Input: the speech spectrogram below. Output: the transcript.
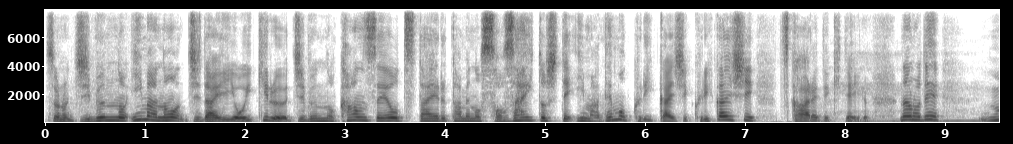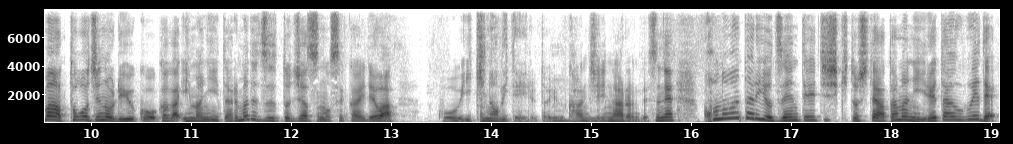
その自分の今の時代を生きる自分の感性を伝えるための素材として今でも繰り返し繰り返し使われてきている。なのでまあ当時の流行歌が今に至るまでずっとジャズの世界ではこう生き延びているという感じになるんですね。この辺りを前提知識として頭に入れた上で、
